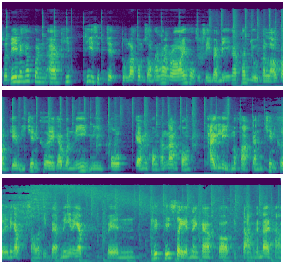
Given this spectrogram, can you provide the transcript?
สวัสดีนะครับ วันอาทิตย์ที่ 17 ตุลาคม 2564 แบบนี้ครับ ท่านอยู่กับเราก่อนเกมอีกเช่นเคยครับ วันนี้มีโปรแกรมของทางด้านของไทยลีกมาฝากกันเช่นเคยนะครับเสาร์อาทิตย์แบบนี้นะครับ เป็นคลิปพิเศษนะครับ ก็ติดตามกันได้ทาง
